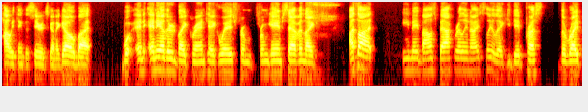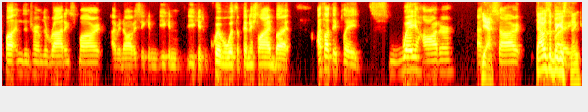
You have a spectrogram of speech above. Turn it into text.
how we think the series is going to go. But what, any, any other like grand takeaways from from Game Seven? Like I thought Ime bounce back really nicely. Like he did press the right buttons in terms of riding smart. I mean, obviously you can you can you can quibble with the finish line, but I thought they played way harder at Yes. the start. That was the biggest Like, thing.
